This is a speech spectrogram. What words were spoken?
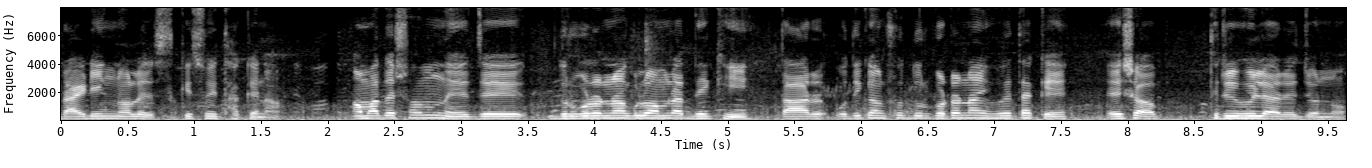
রাইডিং নলেজ কিছুই থাকে না। আমাদের সামনে যে দুর্ঘটনাগুলো আমরা দেখি, তার অধিকাংশ দুর্ঘটনাই হয়ে থাকে এইসব থ্রি হুইলারের জন্য।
